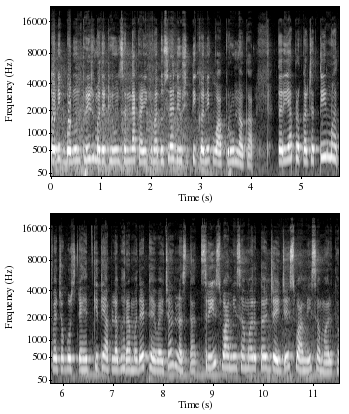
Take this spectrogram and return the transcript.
कणिक बनवून फ्रीजमध्ये ठेवून संध्याकाळी किंवा दुसऱ्या दिवशी ती कणिक वापरू नका. तर या प्रकारच्या तीन महत्त्वाच्या गोष्टी आहेत की ती आपल्या घरामध्ये ठेवायच्या नसतात. श्री स्वामी समर्थ. जय जय स्वामी समर्थ.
